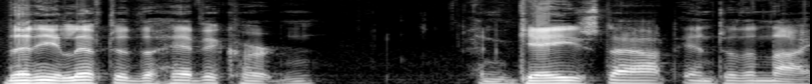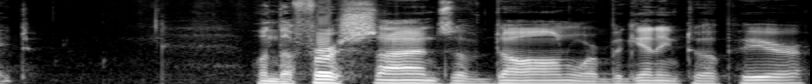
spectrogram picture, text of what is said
Then he lifted the heavy curtain and gazed out into the night. When the first signs of dawn were beginning to appear,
